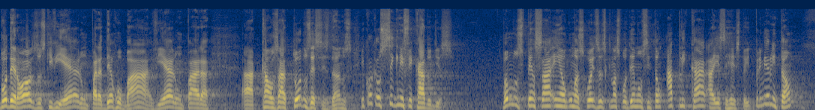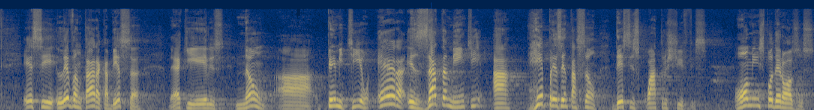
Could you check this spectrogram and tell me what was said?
poderosos que vieram para derrubar, vieram para ah, causar todos esses danos. E qual é o significado disso? Vamos pensar em algumas coisas que nós podemos então aplicar a esse respeito. Primeiro, então, esse levantar a cabeça né, que eles não ah, permitiam, era exatamente a representação desses quatro chifres. Homens poderosos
